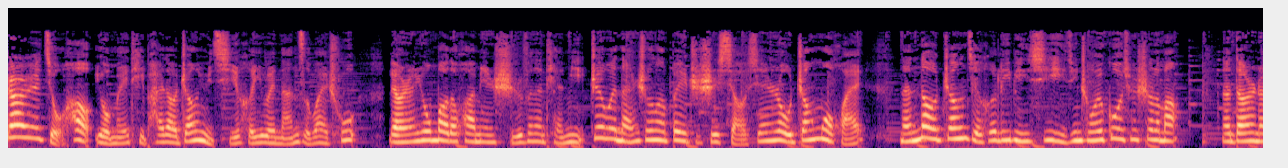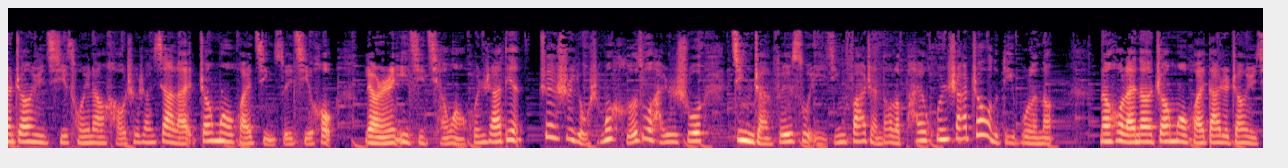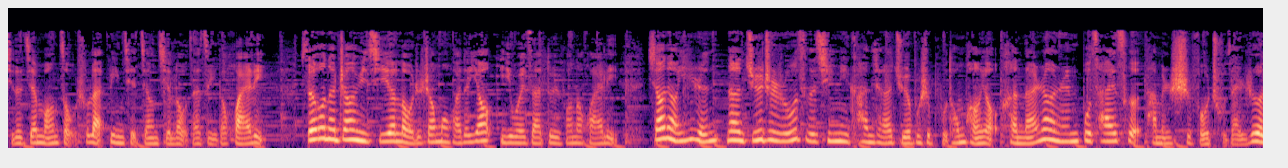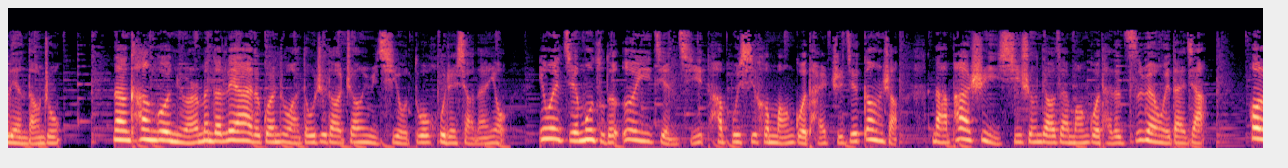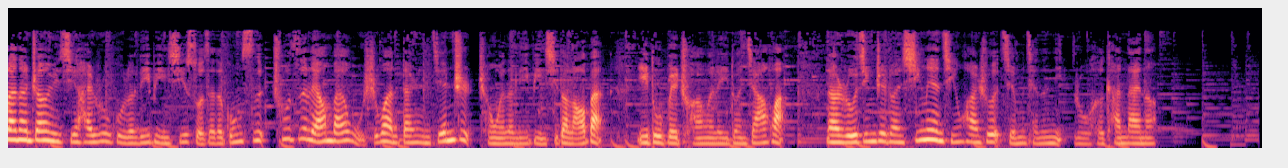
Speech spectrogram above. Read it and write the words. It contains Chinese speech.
十二月九号，有媒体拍到张雨绮和一位男子外出，两人拥抱的画面十分的甜蜜。这位男生呢，被指是小鲜肉张默怀。难道张姐和李炳熙已经成为过去式了吗？那当然呢，张雨绮从一辆豪车上下来，张默怀紧随其后，两人一起前往婚纱店。这是有什么合作，还是说进展飞速，已经发展到了拍婚纱照的地步了呢？那后来呢？张默怀搭着张雨绮的肩膀走出来，并且将其搂在自己的怀里。随后呢，张雨绮也搂着张默怀的腰，依偎在对方的怀里，小鸟依人。那举止如此的亲密，看起来绝不是普通朋友，很难让人不猜测他们是否处在热恋当中。那看过《女儿们的恋爱》的观众啊，都知道张雨绮有多护着小男友，因为节目组的恶意剪辑，她不惜和芒果台直接杠上，哪怕是以牺牲掉在芒果台的资源为代价。后来呢，张雨绮还入股了李炳熙所在的公司，出资两百五十万担任监制，成为了李炳熙的老板，一度被传为了一段佳话。那如今这段新恋情，话说节目前的你如何看待呢？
